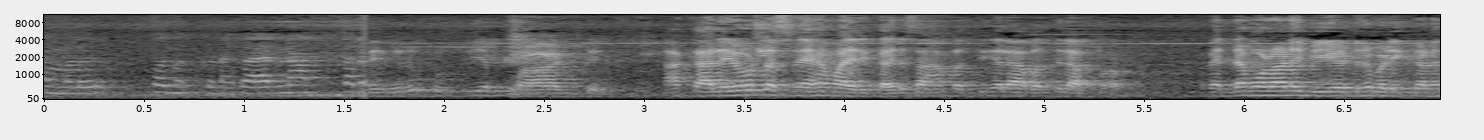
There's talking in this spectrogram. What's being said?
നമ്മൾ ഇപ്പൊ നിൽക്കുന്നത് കാരണം അത്ര ഒരു കുട്ടിയെ പാട്ട്. ആ കലയോടുള്ള സ്നേഹമായിരിക്കും. ഒരു സാമ്പത്തിക ലാഭത്തിലപ്പുറം അപ്പൊ എന്റെ മോളാണ് ബി എഡിന് പഠിക്കാണ്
